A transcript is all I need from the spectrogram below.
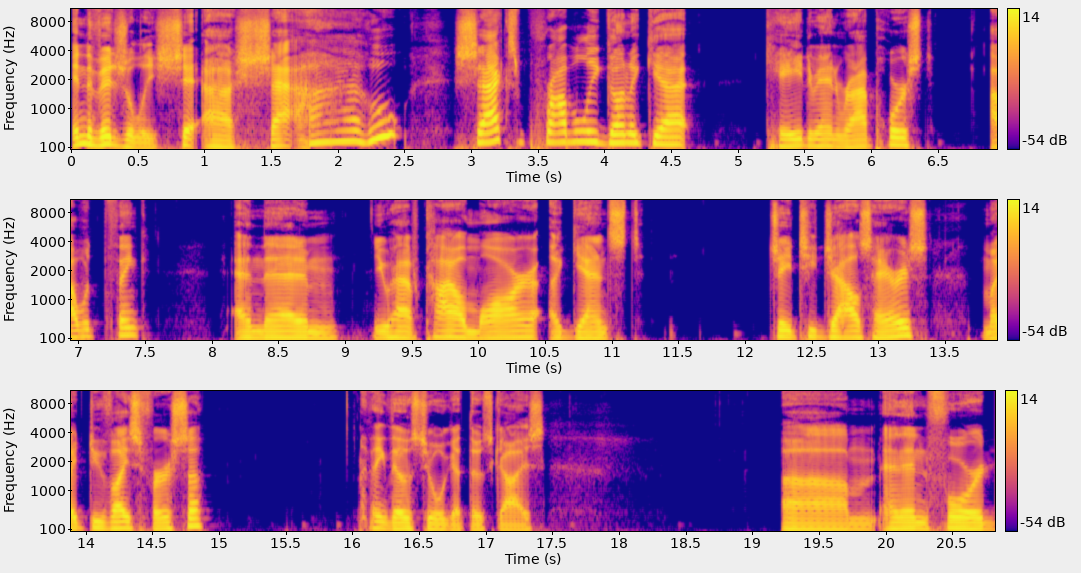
individually, Sha- uh, Sha- uh, who Shack's probably gonna get Cade Van Raaphorst, I would think, and then you have Kyle Marr against JT Giles Harris. Might do vice versa. I think those two will get those guys. Um, and then for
